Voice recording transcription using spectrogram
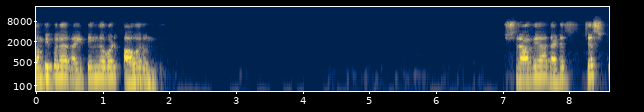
Some people are writing the word power only. Shravya, that is just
